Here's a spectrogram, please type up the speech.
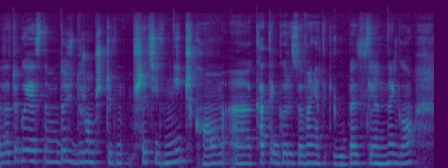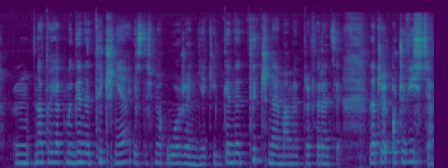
Dlaczego ja jestem dość dużą przeciwniczką e, kategoryzowania takiego bezwzględnego na to, jak my genetycznie jesteśmy ułożeni, jakie genetyczne mamy preferencje. Znaczy, oczywiście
